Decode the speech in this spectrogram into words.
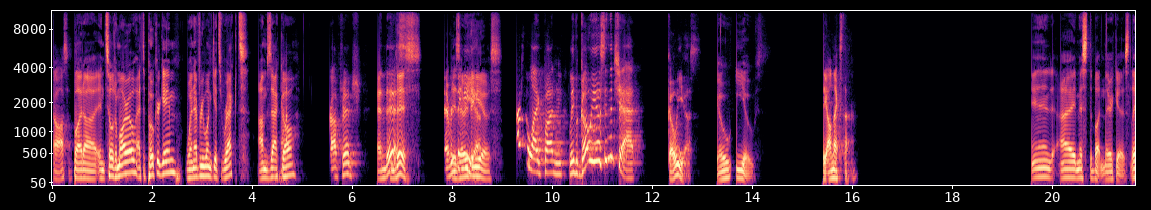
awesome! But uh, until tomorrow at the poker game, when everyone gets wrecked, I'm Zach Gall, Rob Finch, and this, and this everything, everything EOS. EOS the like button. Leave a go EOS in the chat. Go EOS. Go EOS. See y'all next time. And I missed the button. There it goes. Later.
